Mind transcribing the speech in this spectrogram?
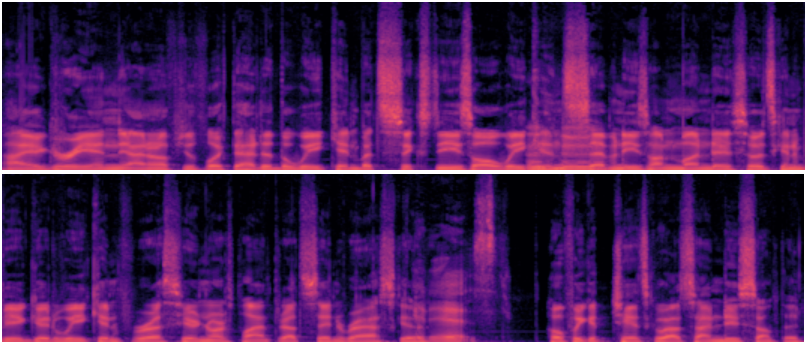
I agree, and I don't know if you've looked ahead to the weekend, but 60s all weekend, Mm-hmm. 70s on Monday. So it's going to be a good weekend for us here in North Platte throughout the state of Nebraska. it is. Hopefully, get a chance to go outside and do something.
